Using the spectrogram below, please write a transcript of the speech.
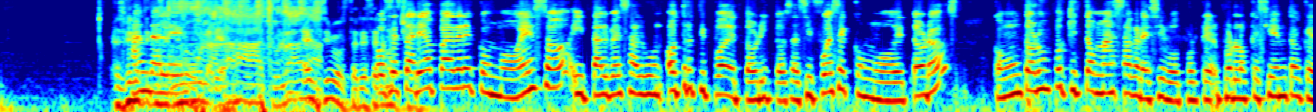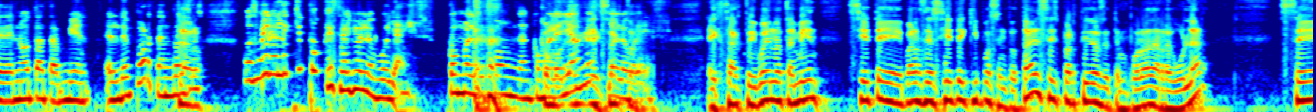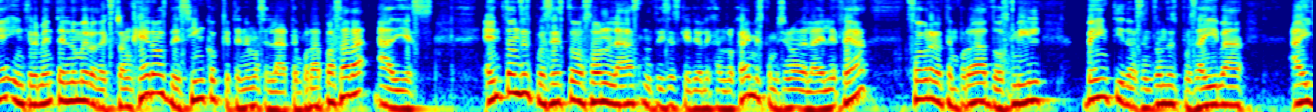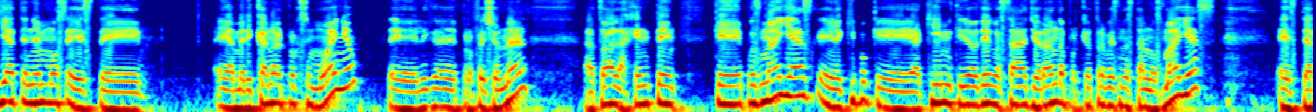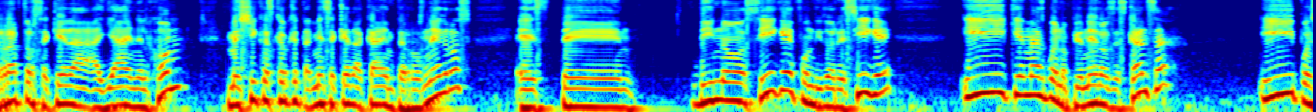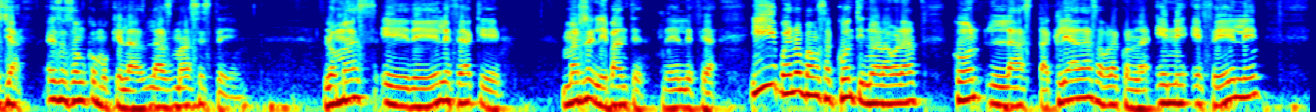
Ándale. Eso sí me gustaría hacer. O sea, estaría padre como eso y tal vez algún otro tipo de toritos. O sea, si fuese como de toros, como un toro un poquito más agresivo, porque por lo que siento que denota también el deporte. Entonces, pues mira, el equipo que sea yo le voy a ir. Como le pongan, como, le llamen, yo le voy a ir. Exacto, y bueno, también siete, van a ser siete equipos en total, seis partidos de temporada regular. Se incrementa el número de extranjeros de cinco que tenemos en la temporada pasada a diez. Entonces, pues estas son las noticias que dio Alejandro Jaimes, comisionado de la LFA, sobre la temporada 2022. Entonces, pues ahí va Ahí ya tenemos este eh, americano el próximo año, de liga profesional. A toda la gente que, pues Mayas, el equipo que aquí mi querido Diego está llorando porque otra vez no están los Mayas. Este Raptor se queda allá en el home. Mexicas creo que también se queda acá en Perros Negros. Este Dino sigue, Fundidores sigue. ¿Y qué más? Bueno, Pioneros descansa. Y pues ya, esos son como que las, las más este lo más eh, de LFA que más relevante de LFA. Y bueno, vamos a continuar ahora con las tacleadas, ahora con la NFL.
